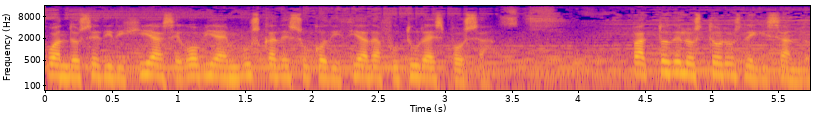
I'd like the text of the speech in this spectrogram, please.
cuando se dirigía a Segovia en busca de su codiciada futura esposa. Pacto de los toros de Guisando.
